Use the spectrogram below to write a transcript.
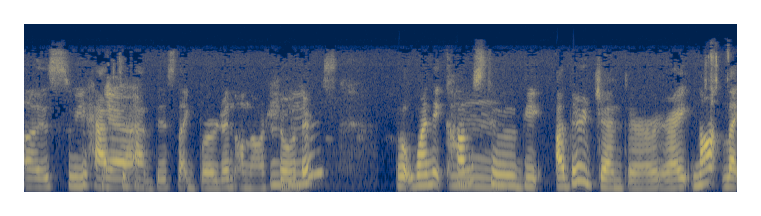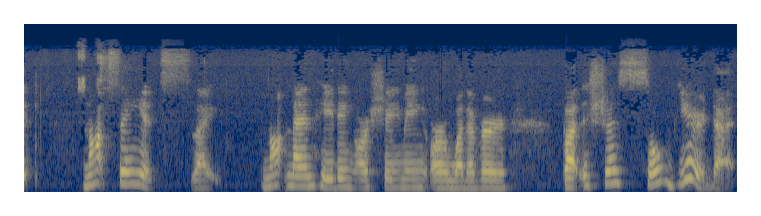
us we have to have this like burden on our Mhm. shoulders but when it comes Mm. to the other gender right not like not saying it's like not man hating or shaming or whatever but it's just so weird that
